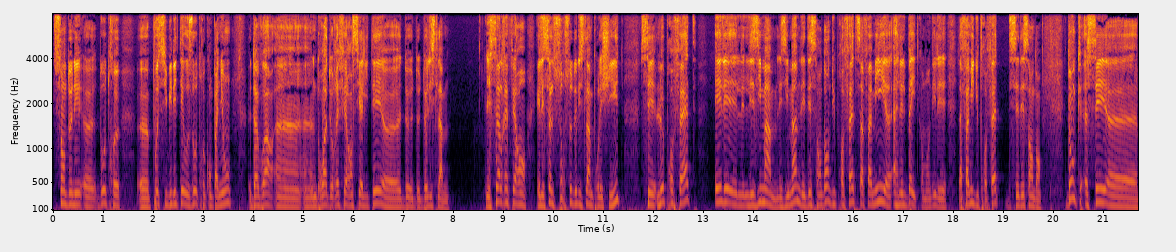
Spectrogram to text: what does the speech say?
sans donner euh, d'autres possibilités aux autres compagnons d'avoir un, droit de référentialité de, de l'islam les seuls référents et les seules sources de l'islam pour les chiites, c'est le prophète et les, imams, les imams, les descendants du prophète, sa famille, euh, Ahl al-Bayt, comme on dit, la famille du prophète, ses descendants. Donc, c'est euh,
